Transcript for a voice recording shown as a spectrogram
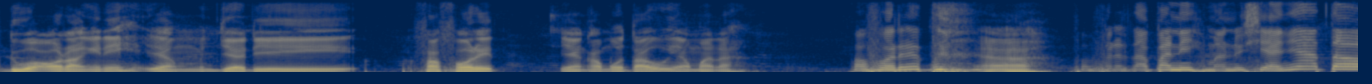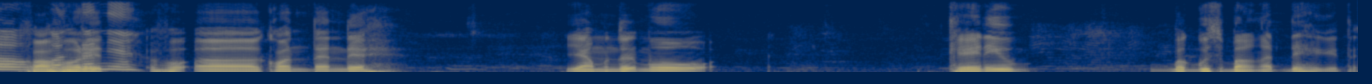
dua orang ini yang menjadi favorit yang kamu tahu yang mana? Favorit, Ah, favorit apa nih, manusianya atau favorit kontennya? eh, konten deh. Yang menurutmu kayak ini bagus banget deh gitu.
